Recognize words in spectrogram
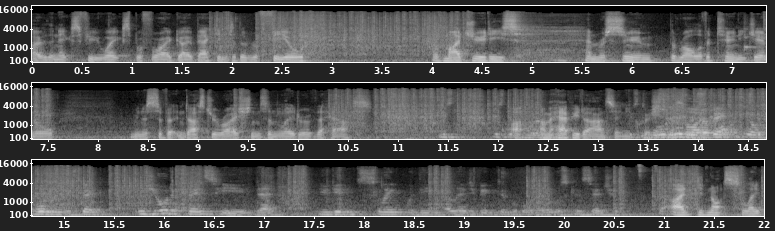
over the next few weeks before I go back into the field of my duties and resume the role of Attorney General, Minister for Industrial Relations and Leader of the House. Mr. I, I'm happy to answer any Mr. questions. Porter, with respect- Mr. Porter, is your defence here that you didn't sleep with the alleged victim or that it was consensual? I did not sleep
